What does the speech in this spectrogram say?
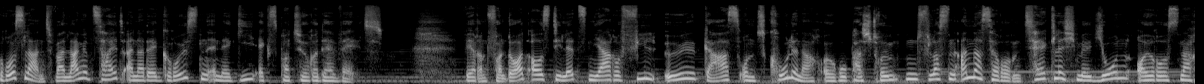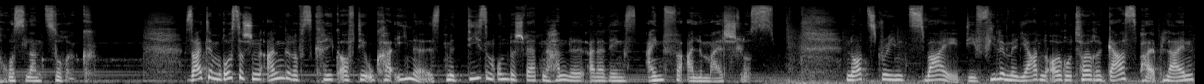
Russland war lange Zeit einer der größten Energieexporteure der Welt. Während von dort aus die letzten Jahre viel Öl, Gas und Kohle nach Europa strömten, flossen andersherum täglich Millionen Euros nach Russland zurück. Seit dem russischen Angriffskrieg auf die Ukraine ist mit diesem unbeschwerten Handel allerdings ein für alle Mal Schluss. Nord Stream 2, die viele Milliarden Euro teure Gaspipeline,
